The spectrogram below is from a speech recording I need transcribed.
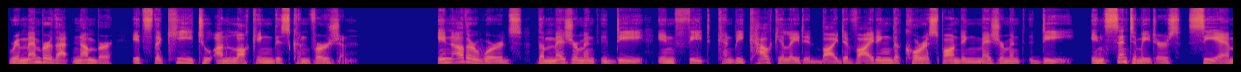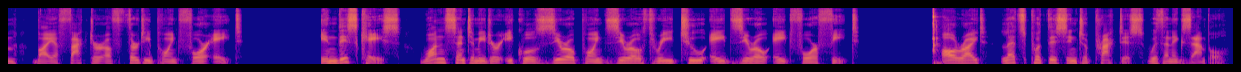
Remember that number, it's the key to unlocking this conversion. In other words, the measurement d in feet can be calculated by dividing the corresponding measurement d in centimeters cm by a factor of 30.48. In this case, 1 centimeter equals 0.0328084 feet. Alright, let's put this into practice with an example.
